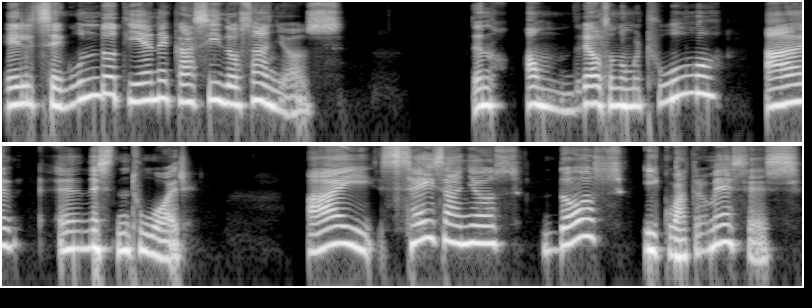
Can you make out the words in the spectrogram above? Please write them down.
El segundo tiene casi dos años. Den andre, altså nummer to, er eh, nesten to. Hay seis años, dos y cuatro meses.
